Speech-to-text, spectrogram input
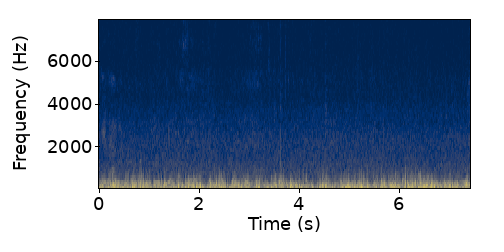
kailangan ko mag-video kasi ayan. Tapos,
